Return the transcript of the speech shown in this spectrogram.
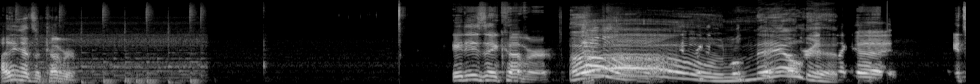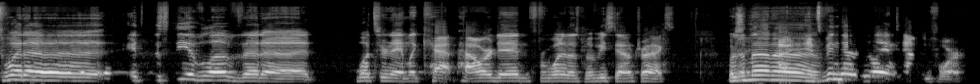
I think that's a cover. It is a cover. Oh, nailed It's it. like a. It's what uh. It's the Sea of Love that uh. What's her name? Like Cat Power did for one of those movie soundtracks. Wasn't that I- uh, it's been done a million times before.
